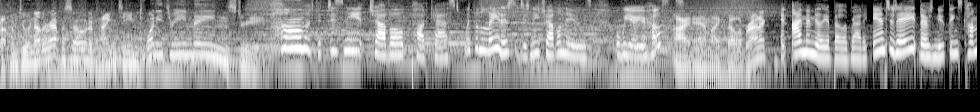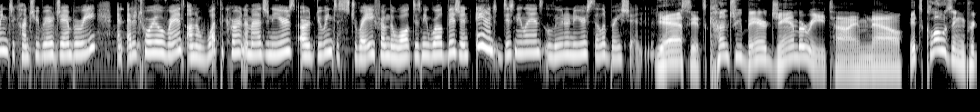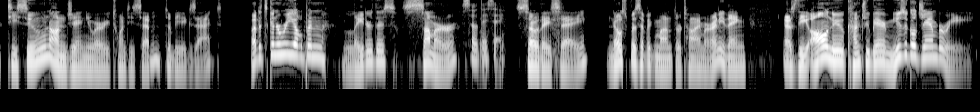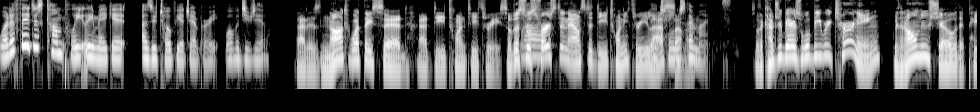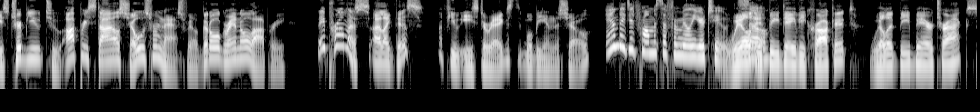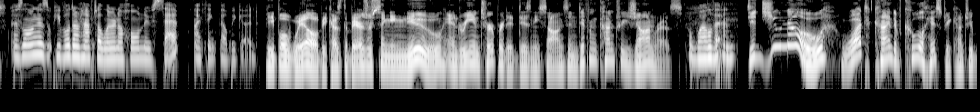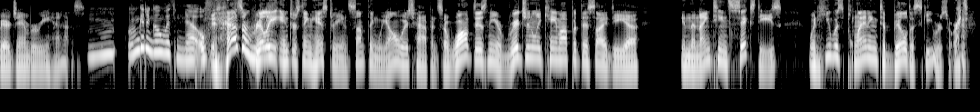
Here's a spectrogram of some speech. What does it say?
welcome to another episode of 1923 Main Street. Home of the Disney Travel Podcast with the latest Disney travel news. We are your hosts. I am Mike Bella Braddock. And I'm Amelia Bella Braddock. And today there's new things coming to Country Bear Jamboree, an editorial rant on what the current Imagineers are doing to stray from the Walt Disney World vision, and Disneyland's Lunar New Year celebration. Yes, it's Country Bear Jamboree time now. It's closing pretty soon on January 27th, to be exact. But it's going to reopen later this summer. So they say. So they say no specific month or time or anything, as the all new Country Bear Musical Jamboree. What if they just completely make it a Zootopia Jamboree? What would you do? That is not what they said at D23. So this was first announced at D23 last They changed summer. their minds. So the Country Bears will be returning with an all new show that pays tribute to Opry style shows from Nashville. Good old Grand Ole Opry. They promise, I like this, a few Easter eggs will be in the show. And they did promise a familiar tune. Will so it be Davy Crockett? Will it be Bear Tracks? As long as people don't have to learn a whole new set, I think they'll be good. People will because the Bears are singing new and reinterpreted Disney songs in different country genres. Well, then. Did you know what kind of cool history Country Bear Jamboree has? Mm, I'm going to go with no. It has a really interesting history and something we all wish happened. So, Walt Disney originally came up with this idea in the 1960s when he was planning to build a ski resort.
